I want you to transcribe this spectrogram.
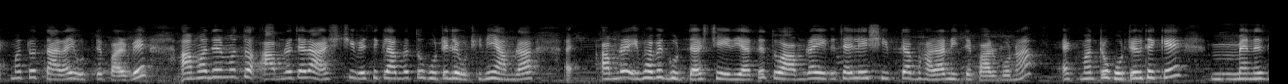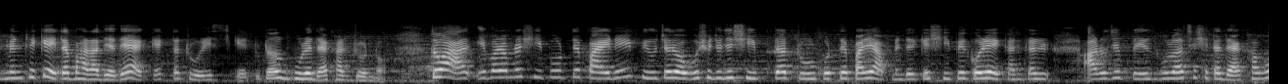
একমাত্র তারাই উঠতে পারবে। আমাদের মতো আমরা যারা আসছি বেসিক্যালি আমরা তো হোটেলে উঠিনি, আমরা আমরা এভাবে ঘুরতে আসছি এরিয়াতে, তো আমরা চাইলে এই শিপটা ভাড়া নিতে পারব না। একমাত্র হোটেল থেকে, ম্যানেজমেন্ট থেকে এটা ভাড়া দিয়ে দেয় এক একটা ট্যুরিস্টকে টোটাল ঘুরে দেখার জন্য। তো আর এবার আমরা শিপ উঠতে পাইনি ফিউচারে অবশ্যই যদি শিপটা ট্যুর করতে পারি, আপনাদেরকে শিপে করে এখানকার আরও যে প্লেসগুলো আছে সেটা দেখাবো।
